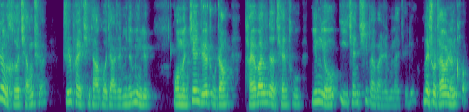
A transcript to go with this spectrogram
任何强权支配其他国家人民的命运，我们坚决主张台湾的前途应由一千七百万人民来决定。那时候台湾人口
